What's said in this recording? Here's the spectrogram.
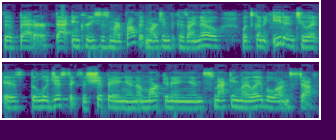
the better. That increases my profit margin because I know what's going to eat into it is the logistics, the shipping and the marketing and smacking my label on stuff.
